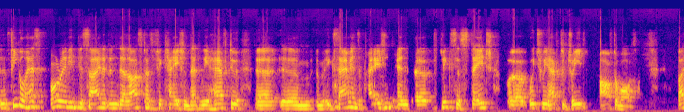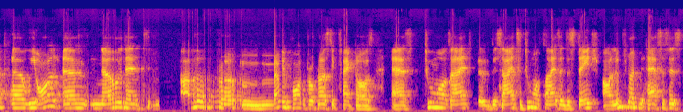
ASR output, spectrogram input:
FIGO has already decided in the last classification that we have to uh, um, um, examine the patient and uh, fix the stage uh, which we have to treat afterwards. But uh, we all um, know that other very important prognostic factors as tumor size, uh, besides the tumor size and the stage are lymph node metastasis,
